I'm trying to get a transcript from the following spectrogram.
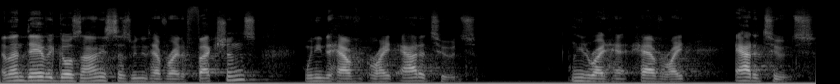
And then David goes on, he says we need to have right affections, we need to have right attitudes. We need to right, have right attitudes.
